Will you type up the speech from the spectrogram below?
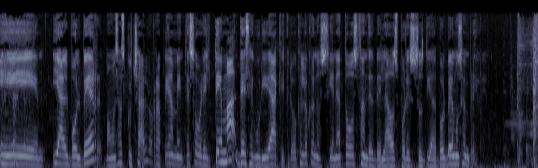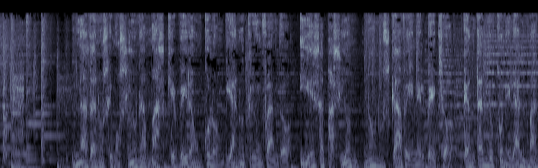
Eh, y al volver, vamos a escucharlo rápidamente sobre el tema de seguridad, que creo que es lo que nos tiene a todos tan desvelados por estos días. Volvemos en breve. Nada nos emociona más que ver a un colombiano triunfando y esa pasión no nos cabe en el pecho, cantando con el alma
